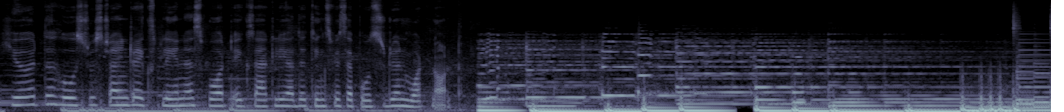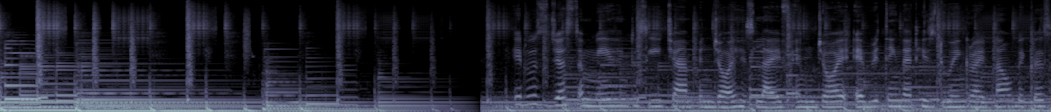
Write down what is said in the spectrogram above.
Here, the host was trying to explain us what exactly are the things we're supposed to do and what not. Just amazing to see Champ enjoy his life, enjoy everything that he's doing right now because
